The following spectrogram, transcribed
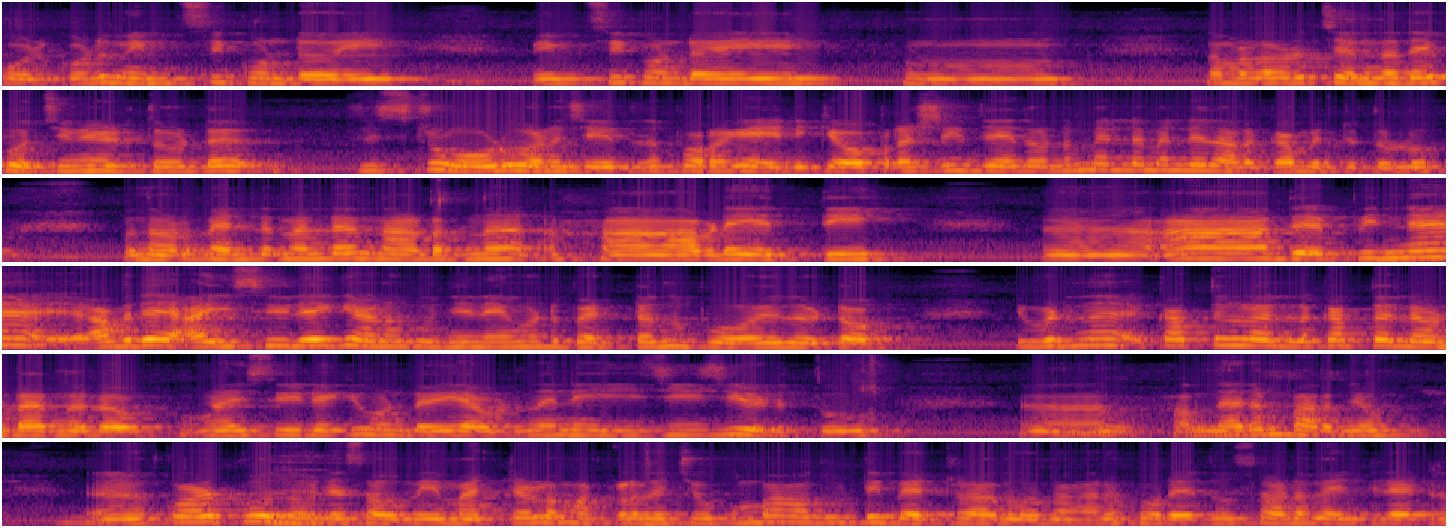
കോഴിക്കോട് മിംസിൽ കൊണ്ടുപോയി. മിംസിൽ കൊണ്ടുപോയി നമ്മളവിടെ ചെന്നതേ കൊച്ചിനെ എടുത്തുകൊണ്ട് സിസ്റ്റർ ഓടുകയാണ് ചെയ്തത്. പുറകെ എനിക്ക് ഓപ്പറേഷൻ ചെയ്തുകൊണ്ട് മെല്ലെ മെല്ലെ നടക്കാൻ പറ്റത്തുള്ളൂ. അപ്പോൾ നമ്മൾ മെല്ലെ മെല്ലെ നടന്ന് അവിടെ എത്തി. അതെ പിന്നെ അവർ ഐ സിയിലേക്കാണ് കുഞ്ഞിനെയും കൊണ്ട് പെട്ടെന്ന് പോയത് കേട്ടോ. ഇവിടുന്ന് കത്തുകളെല്ലാം കത്തെല്ലാം ഉണ്ടായിരുന്നല്ലോ. ഐ സിയിലേക്ക് കൊണ്ടുപോയി അവിടുന്ന് തന്നെ ഇ ജി ജി എടുത്തു. അന്നേരം പറഞ്ഞു കുഴപ്പമൊന്നുമില്ല സൗമ്യ മറ്റുള്ള മക്കളെ വെച്ച് നോക്കുമ്പോൾ അതുകൂട്ടി ബെറ്റർ ആണെന്ന് പറഞ്ഞു. അങ്ങനെ കുറേ ദിവസം അവിടെ വെന്റിലേറ്റർ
